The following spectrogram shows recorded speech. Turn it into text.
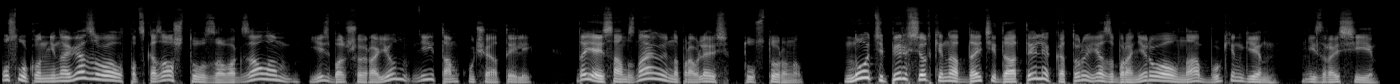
Услуг он не навязывал, подсказал, что за вокзалом есть большой район и там куча отелей. Да я и сам знаю, направляюсь в ту сторону. Но теперь все-таки надо дойти до отеля, который я забронировал на букинге из России.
